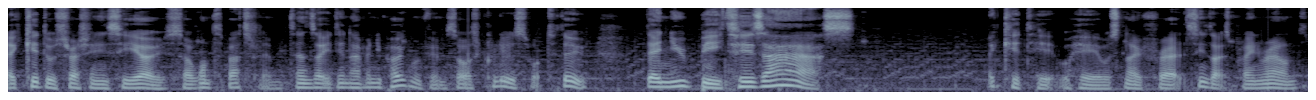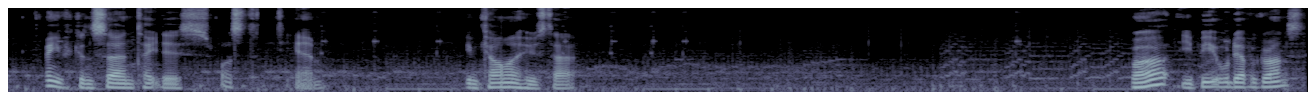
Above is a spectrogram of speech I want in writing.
That kid was threatening his CEO, so I wanted to battle him. Turns out he didn't have any Pokemon with him, so I was clueless what to do. Then you beat his ass. A kid here, here was no threat. Seems like it's playing around. Thank you for concern. Take this. What's the DM? Team Karma? Who's that? What? You beat all the other grunts?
